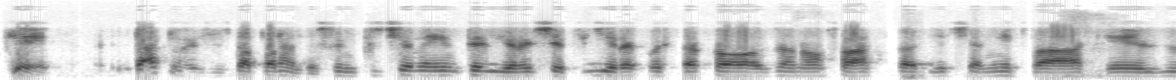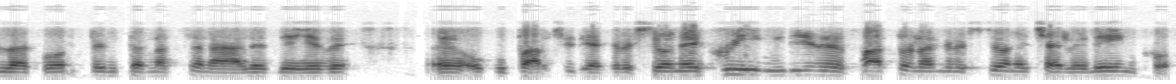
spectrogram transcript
che, dato che si sta parlando semplicemente di recepire questa cosa no, fatta dieci anni fa, che la Corte internazionale deve eh, occuparsi di aggressione e quindi nel fatto dell'aggressione c'è l'elenco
